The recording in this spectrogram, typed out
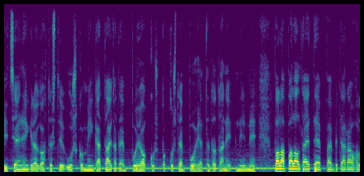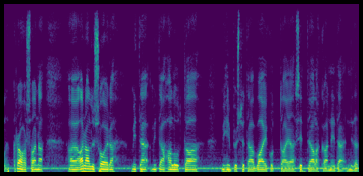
itse en henkilökohtaisesti usko minkään taikatemppuihin, okkuspokkustemppuihin, että tota, niin, niin, niin, pala palalta eteenpäin pitää rauhassa aina analysoida, mitä, mitä halutaan, mihin pystytään vaikuttaa ja sitten alkaa niitä, niitä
